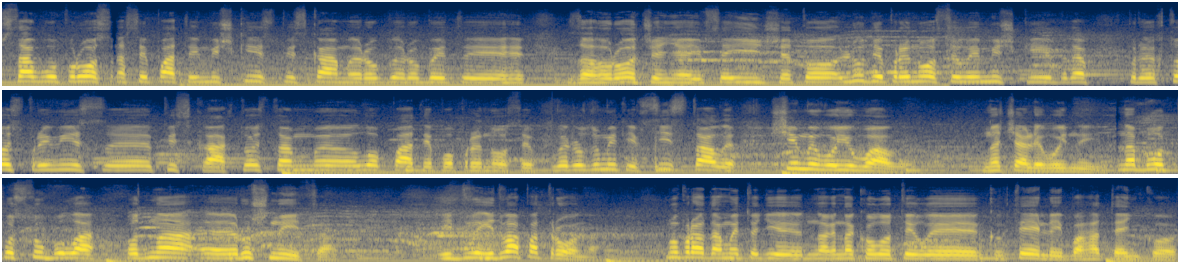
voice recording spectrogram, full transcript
встав вопрос насипати мішки з пісками, роби- робити загородження і все інше, то люди приносили мішки, хтось привіз е, піска, хтось там е, лопати поприносив. Ви розумієте, всі стали. З чим ми воювали в початку війни? На блокпосту була одна е, рушниця і два, патрона. Ну, правда, ми тоді на- наколотили коктейлі багатенько.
